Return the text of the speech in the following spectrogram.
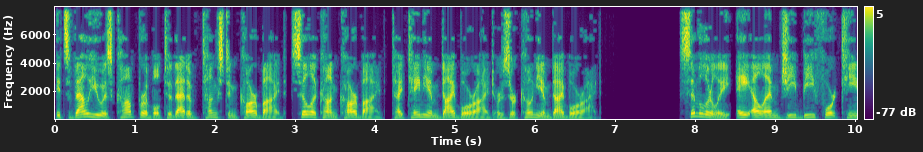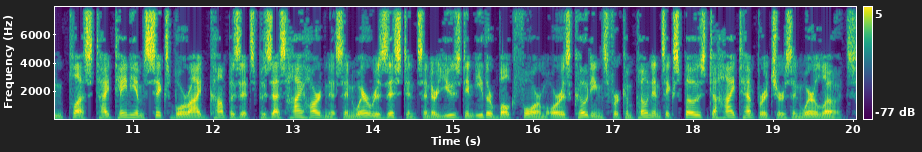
Its value is comparable to that of tungsten carbide, silicon carbide, titanium diboride or zirconium diboride. Similarly, ALMG B14 plus titanium 6 boride composites possess high hardness and wear resistance and are used in either bulk form or as coatings for components exposed to high temperatures and wear loads.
